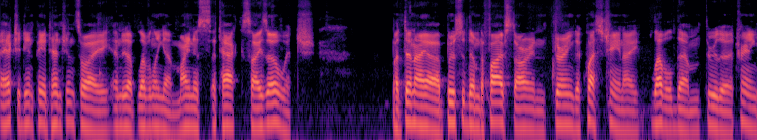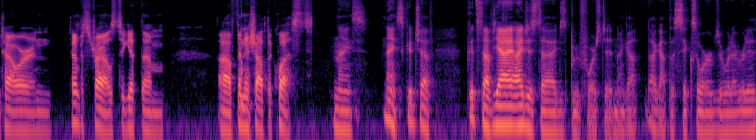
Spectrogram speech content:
I actually didn't pay attention, so I ended up leveling a minus attack Saizo, which. But then I uh, boosted them to five star, and during the quest chain, I leveled them through the training tower and Tempest Trials to get them uh, finish out the quests. Nice, nice, good stuff, good stuff. Yeah, I, I just uh, I just brute forced it, and I got I got the six orbs or whatever it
